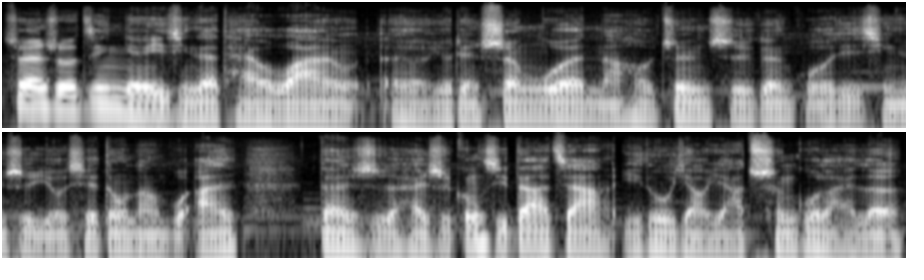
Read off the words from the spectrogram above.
虽然说今年疫情在台湾呃有点升温，然后政治跟国际形势有些动荡不安，但是还是恭喜大家一路咬牙撑过来了。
